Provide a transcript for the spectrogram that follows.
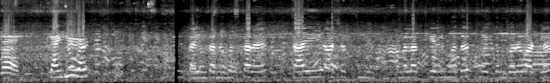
बर. थँक्यू ताईंचा नमस्कार आहे. ताई अशाच आम्हाला केली मदत. एकदम बरं वाटलं.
